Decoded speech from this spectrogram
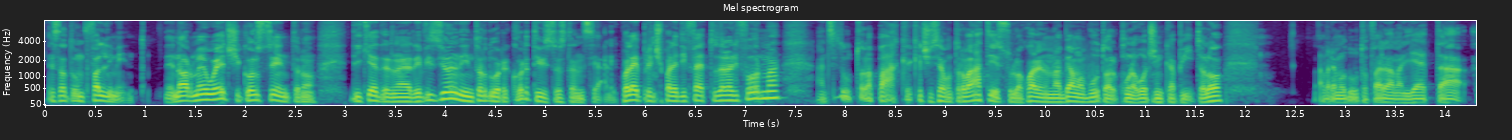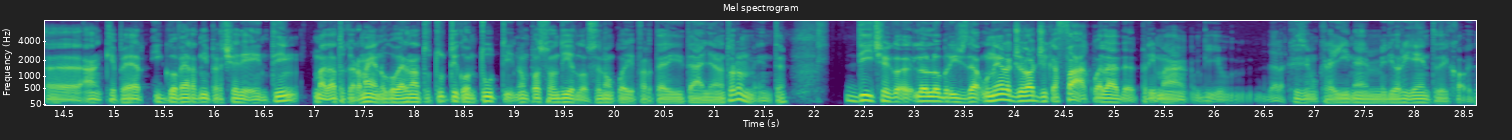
è stato un fallimento. Le norme UE ci consentono di chiedere una revisione e di introdurre correttivi sostanziali. Qual è il principale difetto della riforma? Anzitutto la PAC che ci siamo trovati e sulla quale non abbiamo avuto alcuna voce in capitolo. Avremmo dovuto fare la maglietta eh, anche per i governi precedenti, ma dato che ormai hanno governato tutti con tutti, non possono dirlo se non quelli Fratelli d'Italia naturalmente, dice Lollo Brigida, un'era geologica fa, quella del, prima di, della crisi in Ucraina, in Medio Oriente, del Covid.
